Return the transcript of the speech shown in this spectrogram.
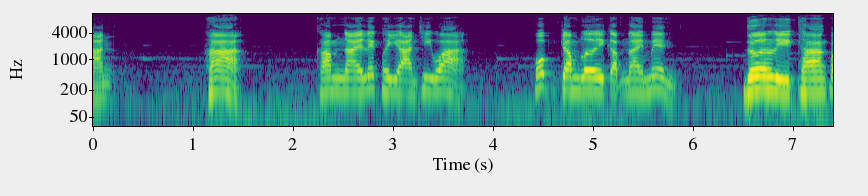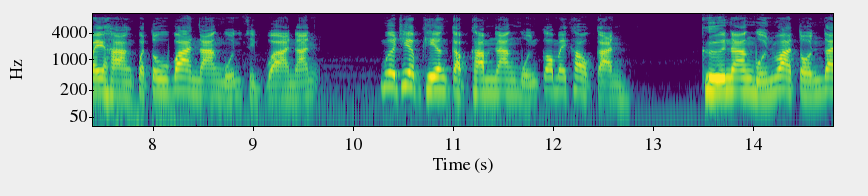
นั้น 5. คำนายเล็กพยานที่ว่า พบจำเลยกับนายเม่น เดินหลีกทางไปห่างประตูบ้านนางหมุนสิบวานั้น เมื่อเทียบเคียงกับคำนางหมุนก็ไม่เข้ากัน คือนางหมุนว่าตนได้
